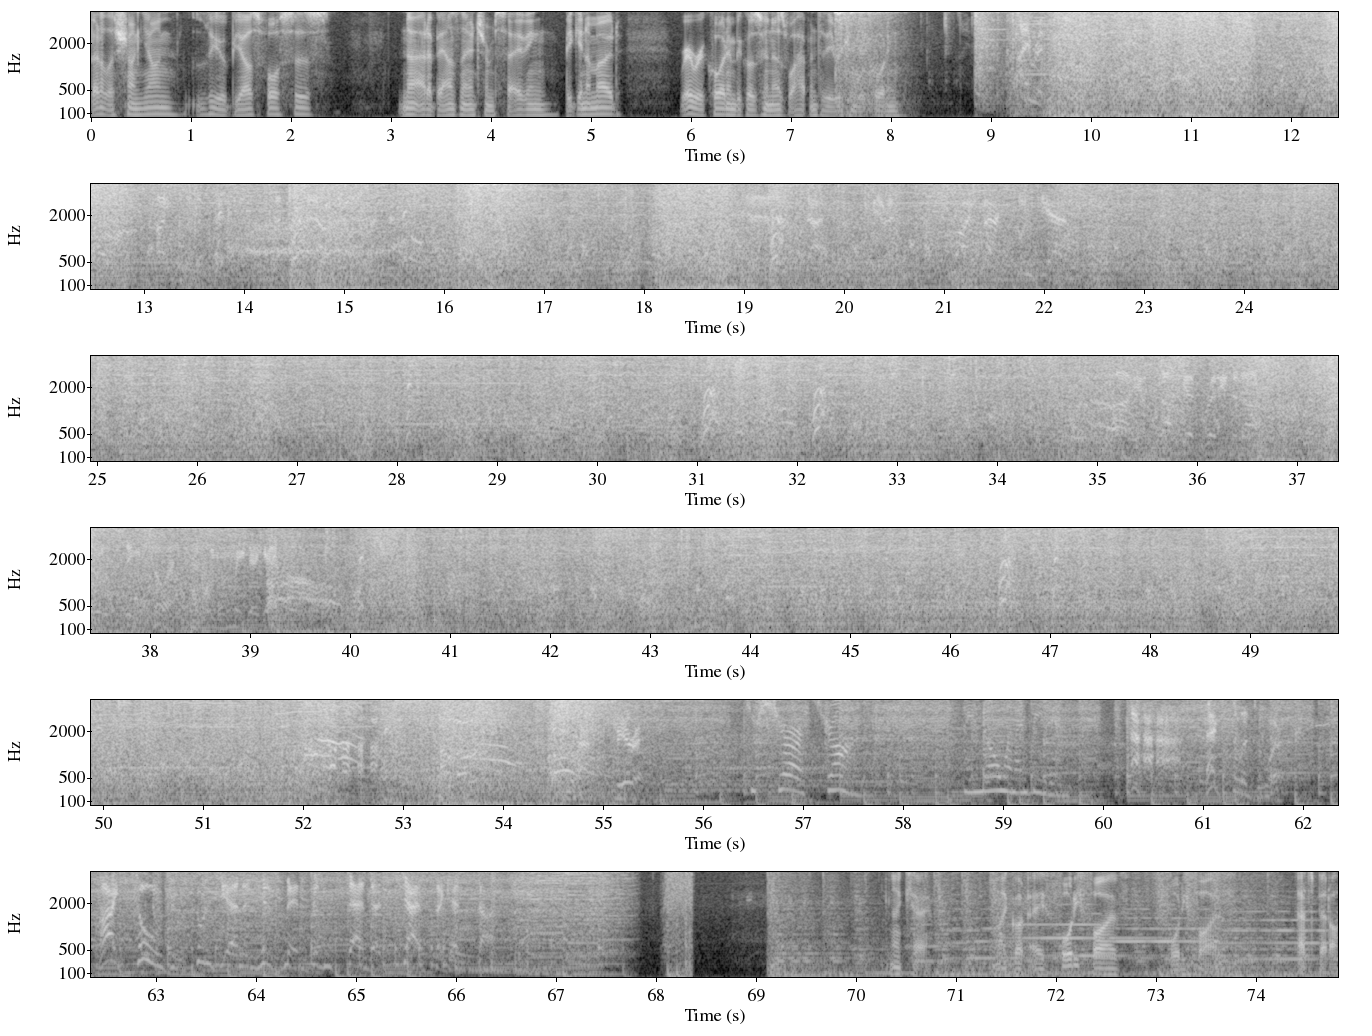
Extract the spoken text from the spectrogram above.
Battle of Xiangyang, Liu Biao's forces. No out of bounds, no interim saving. Beginner mode. Re-recording because who knows what happened to the original recording. You sure are strong. I know when I'm beaten. Excellent work. I told you Sun Jian and his men didn't stand a chance against us. Okay, I got a 45 45. That's better.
